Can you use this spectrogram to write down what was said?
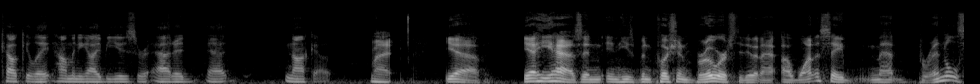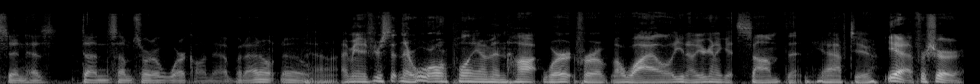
calculate how many IBUs are added at knockout. Right. Yeah. Yeah, he has, and, and he's been pushing brewers to do it. And I, I want to say Matt Brynildson has done some sort of work on that, but I don't know. Yeah. I mean, if you're sitting there whirlpooling them in hot wort for a, a while, you know, you're going to get something. You have to. Yeah, for sure.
